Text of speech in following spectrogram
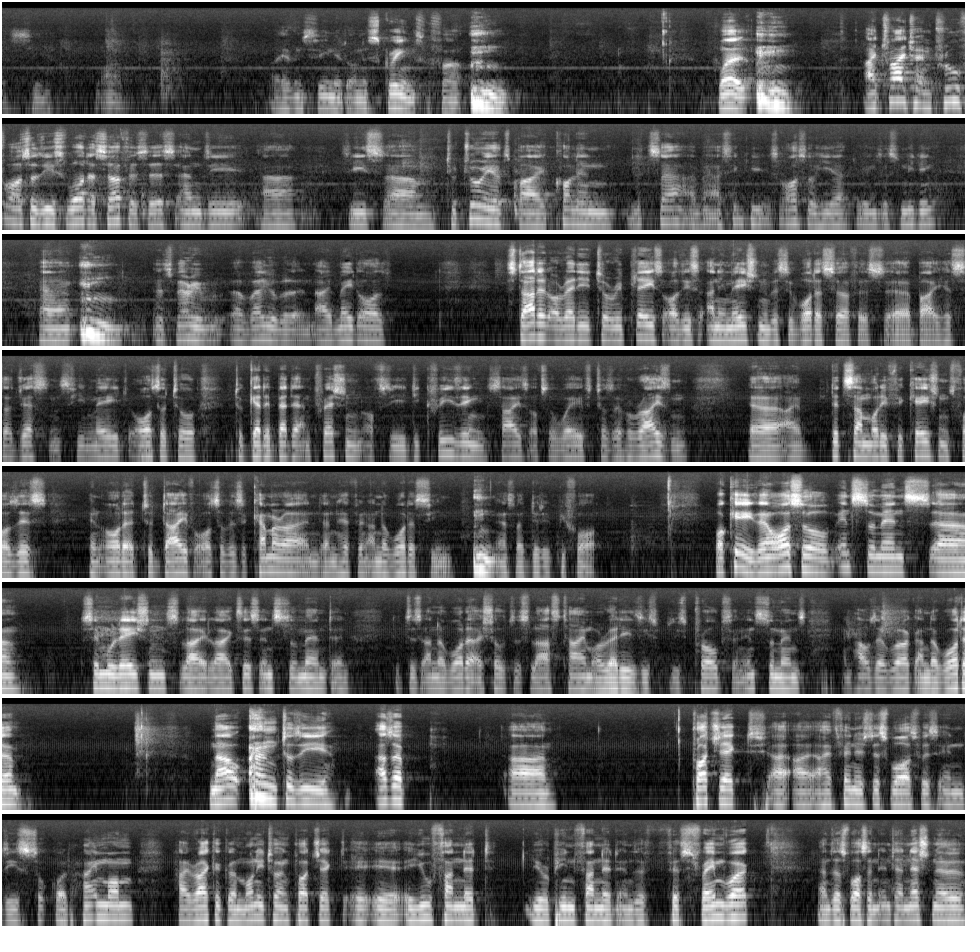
Let's see. Wow. I haven't seen it on the screen so far. well, I try to improve also these water surfaces and the, uh, these um, tutorials by Colin Litster, I, I, think he is also here during this meeting, uh, is very uh, valuable and I made all started already to replace all this animation with the water surface uh, by his suggestions. He made also to to get a better impression of the decreasing size of the waves to the horizon. Uh, I did some modifications for this in order to dive also with a camera and then have an underwater scene as I did it before. Okay, there are also instruments, uh, simulations like, like this instrument and this underwater. I showed this last time already, these, these probes and instruments and how they work underwater. Now to the other uh, project I, I, finished. This was within the so-called HIMOM, Hierarchical Monitoring Project, EU-funded, European-funded in the fifth framework. And this was an international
